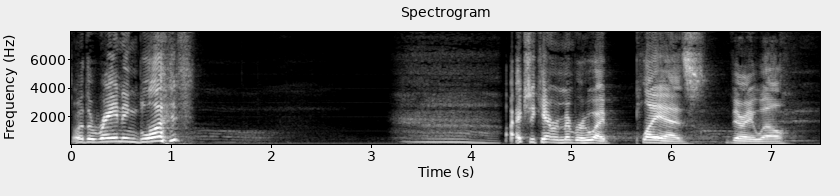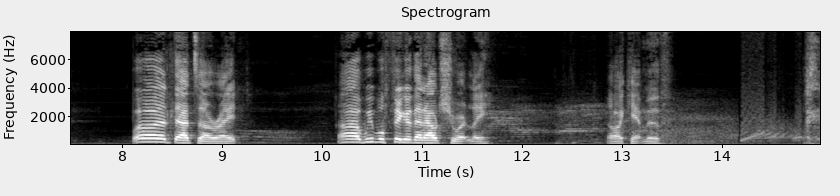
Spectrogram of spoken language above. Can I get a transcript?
Or the raining blood? I actually can't remember who I play as very well. But that's alright. Uh, we will figure that out shortly. Oh, I can't move.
